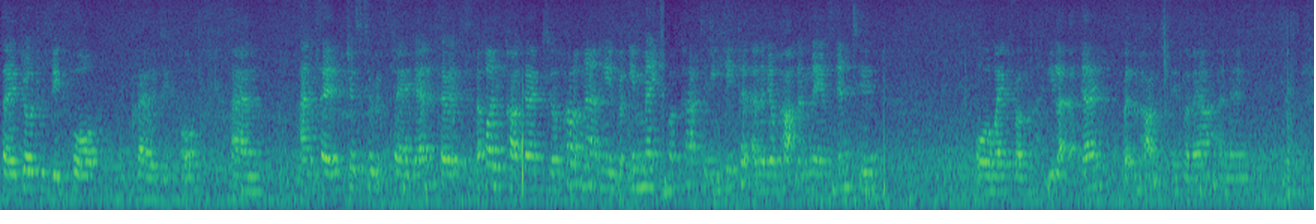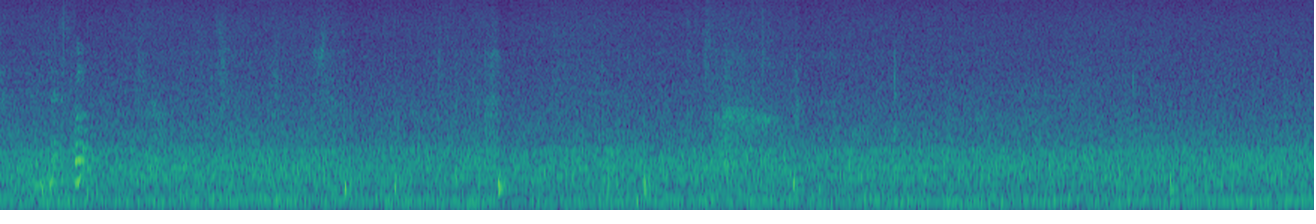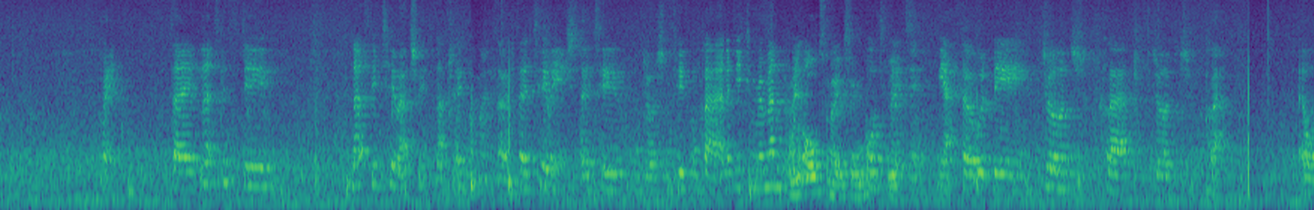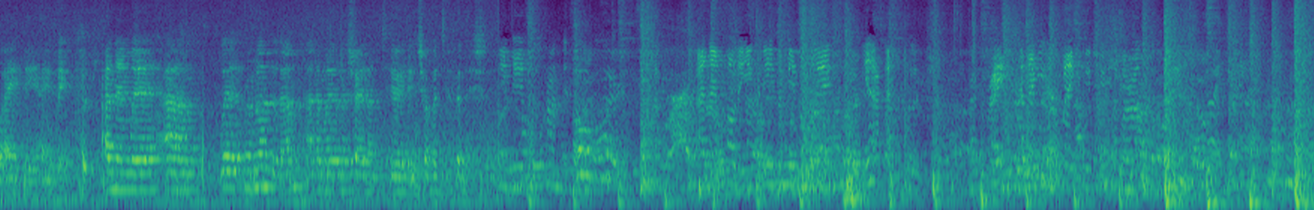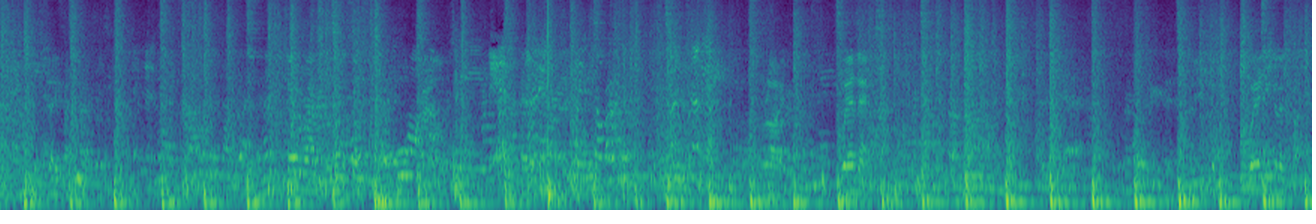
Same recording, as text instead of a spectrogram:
so George would do four, Claire would do four, um, and so just to say again, so it's a body part going to your partner, and you you make contact and you keep it, and then your partner moves into or away from. You let that go, but the partner stays where they are, and then next one. Great. So let's just do, let's do two actually, so I've changed my mind, sorry. So two each, so two from George and two from Claire. And if you can remember Are we it, alternating? alternating. Yeah, so it would be George, Claire, George, Claire. Or A, B, A, B. And then we're, um, we'll remember them and then we're going to show them to each other to finish. You do full hand this time. And then Holly, you can either move away. Yeah, excellent. Right, and then you Good.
